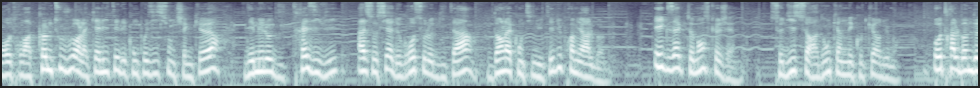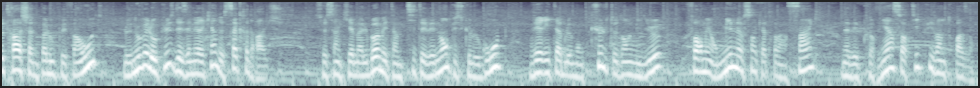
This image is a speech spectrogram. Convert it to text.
on retrouvera comme toujours la qualité des compositions de Schenker, des mélodies très heavy, associées à de gros solos de guitare, dans la continuité du premier album. Exactement ce que j'aime. Ce disque sera donc un de mes coups de cœur du mois. Autre album de trash à ne pas louper fin août, le nouvel opus des Américains de Sacred Reich. Ce cinquième album est un petit événement puisque le groupe, véritablement culte dans le milieu, formé en 1985, n'avait plus rien sorti depuis 23 ans.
